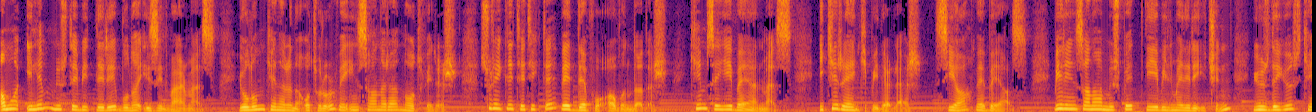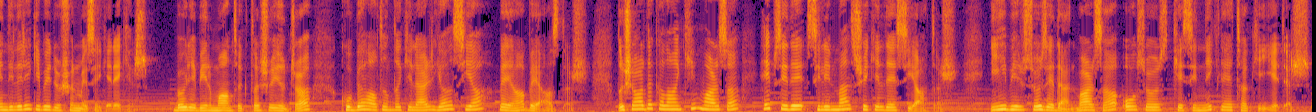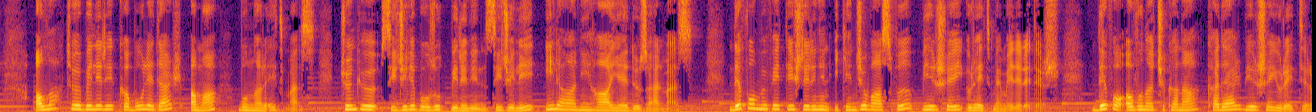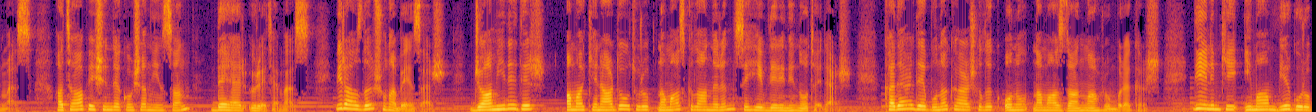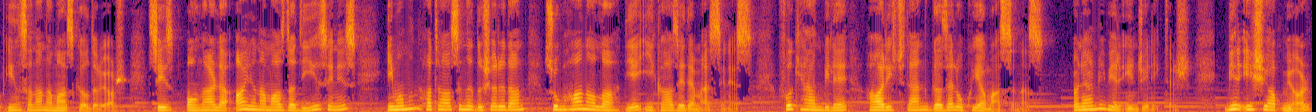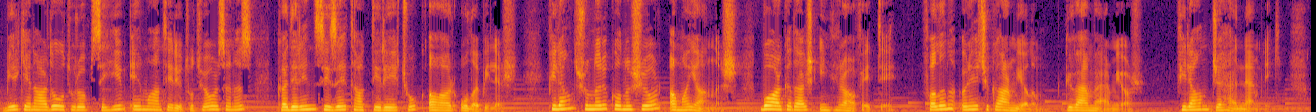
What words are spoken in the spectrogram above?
Ama ilim müstebitleri buna izin vermez. Yolun kenarına oturur ve insanlara not verir. Sürekli tetikte ve defo avındadır. Kimseyi beğenmez. İki renk bilirler. Siyah ve beyaz. Bir insana müspet diyebilmeleri için yüzde yüz kendileri gibi düşünmesi gerekir. Böyle bir mantık taşıyınca kubbe altındakiler ya siyah veya beyazdır. Dışarıda kalan kim varsa hepsi de silinmez şekilde siyahtır. İyi bir söz eden varsa o söz kesinlikle takiyedir. Allah tövbeleri kabul eder ama bunları etmez. Çünkü sicili bozuk birinin sicili ila nihaye düzelmez. Defo müfettişlerinin ikinci vasfı bir şey üretmemeleridir. Defo avına çıkana kader bir şey ürettirmez. Hata peşinde koşan insan değer üretemez. Biraz da şuna benzer. Camidedir ama kenarda oturup namaz kılanların sehivlerini not eder. Kader de buna karşılık onu namazdan mahrum bırakır. Diyelim ki imam bir grup insana namaz kıldırıyor. Siz onlarla aynı namazda değilseniz imamın hatasını dışarıdan Subhanallah diye ikaz edemezsiniz. Fıkhen bile hariçten gazel okuyamazsınız. Önemli bir inceliktir. Bir iş yapmıyor, bir kenarda oturup sehiv envanteri tutuyorsanız kaderin size takdiri çok ağır olabilir. Filan şunları konuşuyor ama yanlış. Bu arkadaş inhiraf etti. Falanı öne çıkarmayalım, güven vermiyor. Filan cehennemlik.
